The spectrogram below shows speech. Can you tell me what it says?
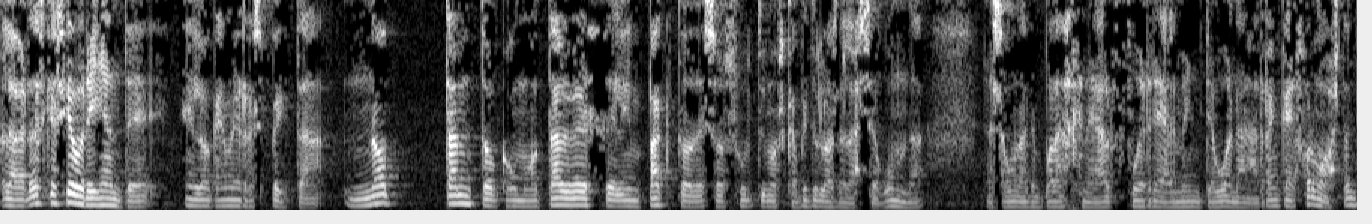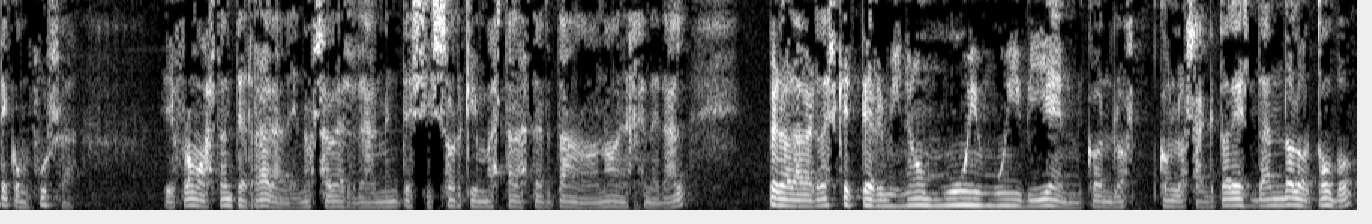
La verdad es que ha sido brillante en lo que me respecta. No tanto como tal vez el impacto de esos últimos capítulos de la segunda. La segunda temporada en general fue realmente buena. Arranca de forma bastante confusa y de forma bastante rara de no saber realmente si Sorkin va a estar acertado o no en general. Pero la verdad es que terminó muy muy bien con los, con los actores dándolo todo,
